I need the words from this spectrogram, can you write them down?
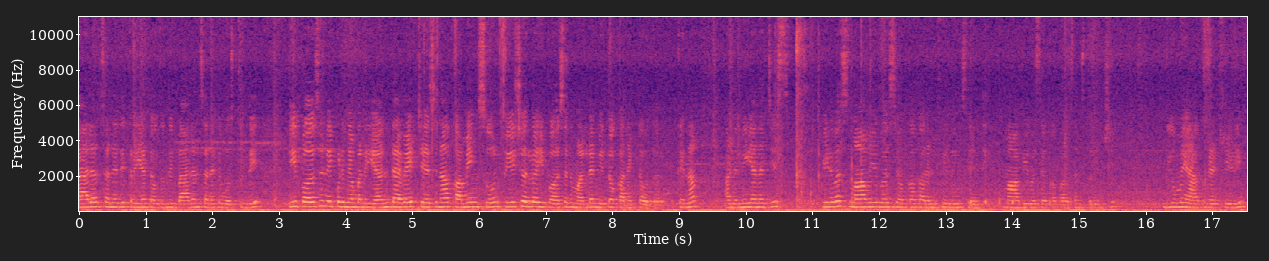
బ్యాలెన్స్ అనేది క్రియేట్ అవుతుంది. బ్యాలెన్స్ అనేది వస్తుంది. ఈ పర్సన్ ఇప్పుడు మిమ్మల్ని ఎంత అవాయిడ్ చేసినా కమింగ్ సూన్ ఫ్యూచర్లో ఈ పర్సన్ మళ్ళీ మీతో కనెక్ట్ అవుతారు. ఓకేనా అండ్ మీ ఎనర్జీస్ యూనివర్స్ మా వ్యూవర్స్ యొక్క కరెంట్ ఫీలింగ్స్ ఏంటి? మా వ్యూవర్స్ యొక్క పర్సన్స్ గురించి? గివ్ మీ యాక్యురేట్ రీడింగ్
